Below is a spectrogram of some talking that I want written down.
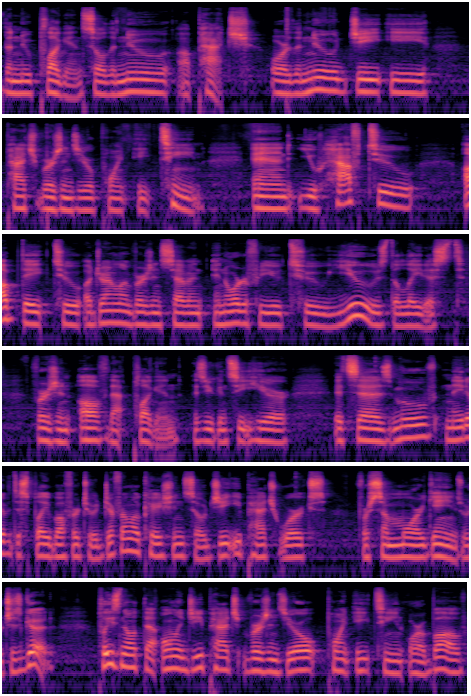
the new plugin. So the new uh, patch or the new GE patch version 0.18. And you have to update to Adrenaline version 7 in order for you to use the latest version of that plugin. As you can see here, it says move native display buffer to a different location so GE patch works for some more games, which is good. Please note that only GE patch version 0.18 or above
